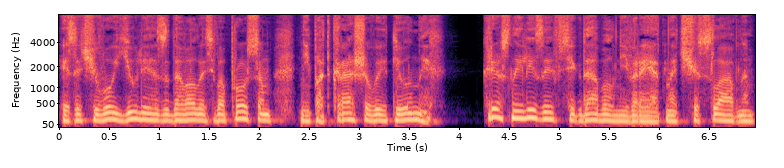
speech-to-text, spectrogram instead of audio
из-за чего Юлия задавалась вопросом, не подкрашивает ли он их. Крестный Лизы всегда был невероятно тщеславным.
